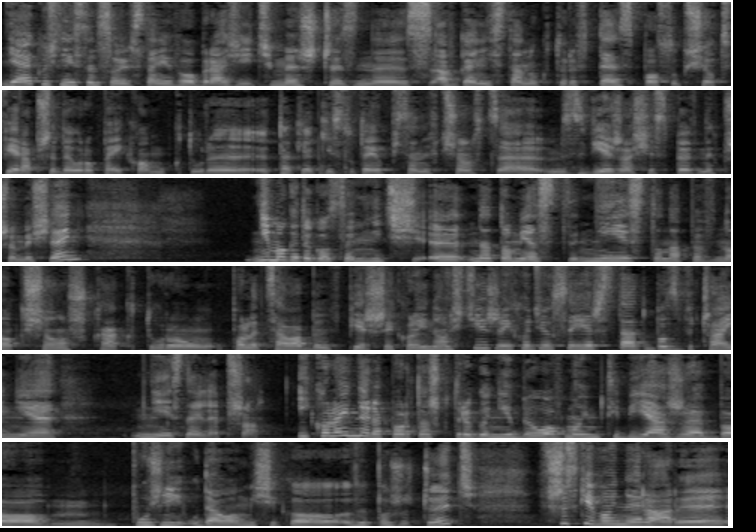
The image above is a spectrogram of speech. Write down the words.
ja jakoś nie jestem sobie w stanie wyobrazić mężczyzny z Afganistanu, który w ten sposób się otwiera przed Europejką, który, tak jak jest tutaj opisany w książce, zwierza się z pewnych przemyśleń. Nie mogę tego ocenić, e, natomiast nie jest to na pewno książka, którą polecałabym w pierwszej kolejności, jeżeli chodzi o Seyerstadt, bo zwyczajnie nie jest najlepsza. I kolejny reportaż, którego nie było w moim TBR-ze, bo mm, później udało mi się go wypożyczyć. Wszystkie wojny Rary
